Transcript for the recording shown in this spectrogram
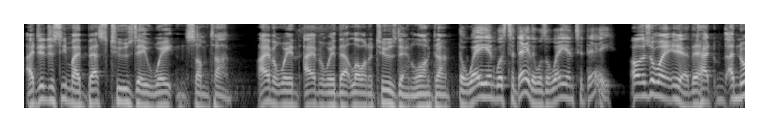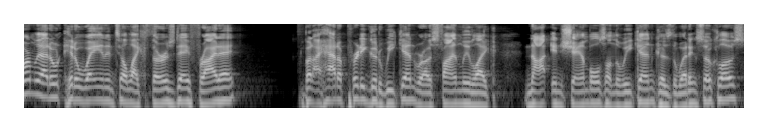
I did just see my best Tuesday weight in some time. I haven't weighed. I haven't weighed that low on a Tuesday in a long time. The weigh-in was today. There was a weigh-in today. Oh, there's a weigh. In. Yeah, they had. Uh, normally, I don't hit a weigh in until like Thursday, Friday, but I had a pretty good weekend where I was finally like not in shambles on the weekend because the wedding's so close.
